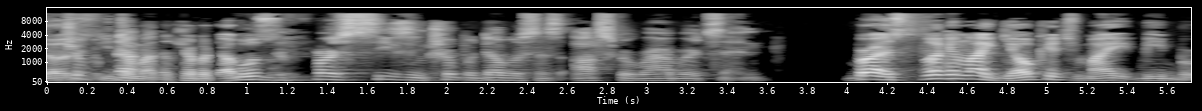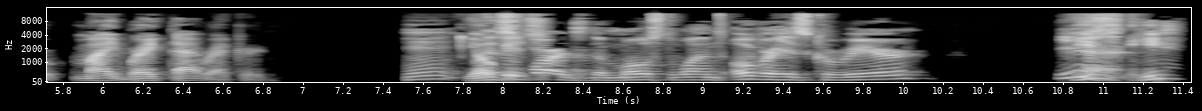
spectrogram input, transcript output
those. Triple You talking about the triple doubles, The first season triple double since Oscar Robertson. bro? It's looking like Jokic might be might break that record. Hmm? Jokic- as far as the most ones over his career, yeah, He's he's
